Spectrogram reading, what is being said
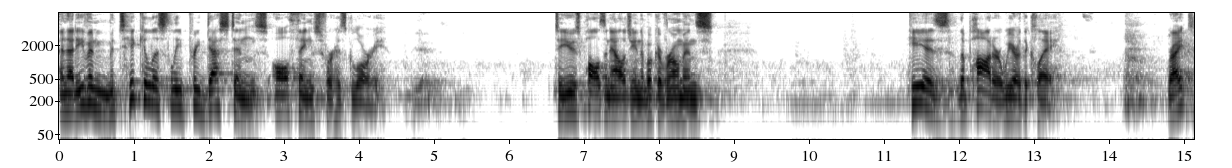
and that even meticulously predestines all things for his glory. Yes. To use Paul's analogy in the book of Romans, he is the potter, we are the clay. Right?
